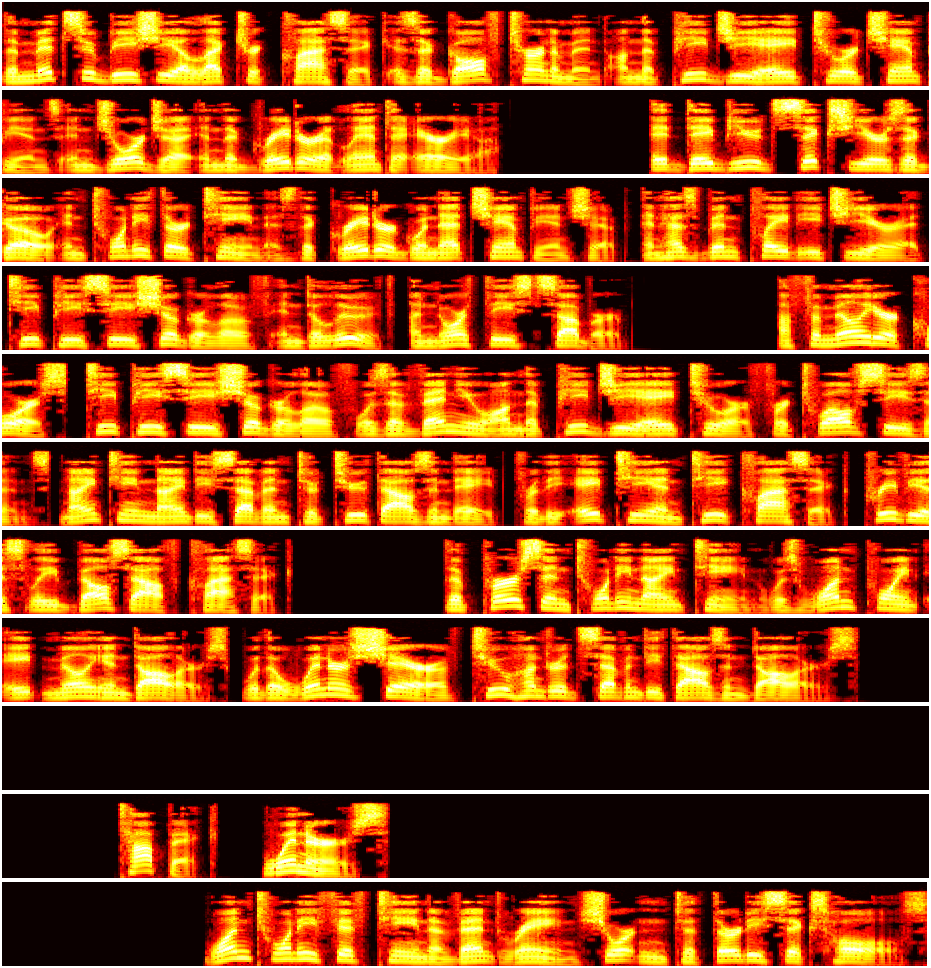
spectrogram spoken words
The Mitsubishi Electric Classic is a golf tournament on the PGA Tour Champions in Georgia in the Greater Atlanta area. It debuted six years ago in 2013 as the Greater Gwinnett Championship, and has been played each year at TPC Sugarloaf in Duluth, a northeast suburb. A familiar course, TPC Sugarloaf was a venue on the PGA Tour for 12 seasons 1997 to 2008 for the AT&T Classic previously BellSouth Classic. The purse in 2019 was $1.8 million, with a winner's share of $270,000. Topic: Winners. One 2015 event rain shortened to 36 holes.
